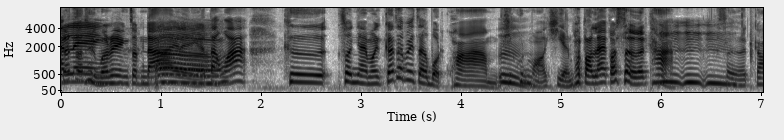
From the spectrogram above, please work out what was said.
มะเร็ใช่ก็จะถึงงมะเร็งจนได้อะไรอย่างเงี้ยแต่ว่าคือส่วนใหญ่มันก็จะไปเจอบทความที่คุณหมอเขียนเพราะตอนแรกก็ search ค่ะอืมอืมอืม search ก็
